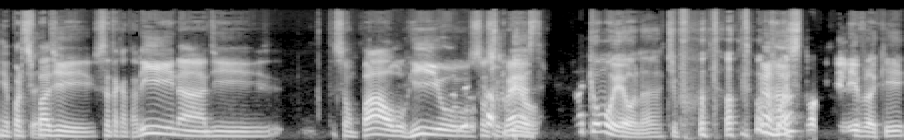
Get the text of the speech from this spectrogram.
Ia participar é. de Santa Catarina, de São Paulo, Rio, São Silvestre. É como eu, né? Tipo, tá com um estoque de livro aqui.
